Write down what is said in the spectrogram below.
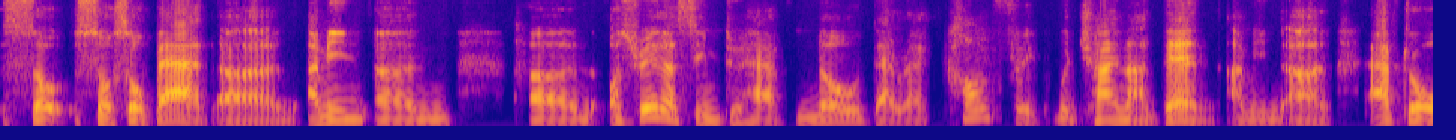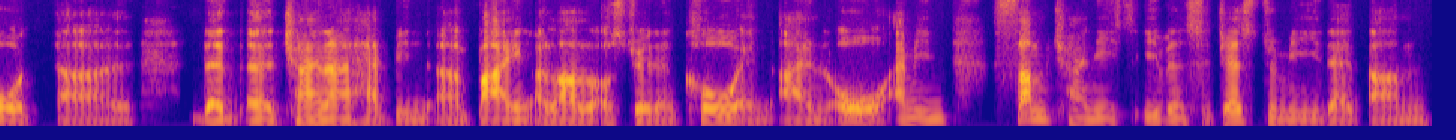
so so so bad? Uh, I mean, um, uh, Australia seemed to have no direct conflict with China then. I mean, uh, after all, uh, that uh, China had been uh, buying a lot of Australian coal and iron ore. I mean, some Chinese even suggest to me that um,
